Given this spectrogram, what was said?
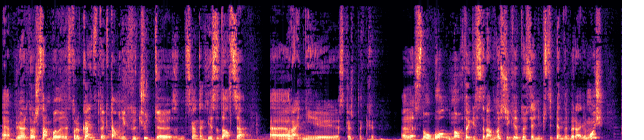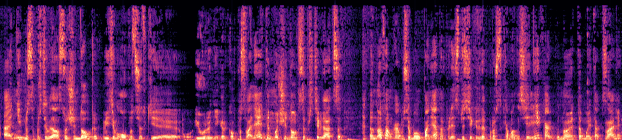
Э, примерно то же самое было и на карте, только там у них чуть, скажем так, не задался ранний, скажем так, сноубол, но в итоге все равно Секрет, то есть они постепенно набирали мощь, а Нигма сопротивлялся очень долго. Видимо, опыт все-таки э, и уровень игроков позволяет им очень долго сопротивляться. Но там как бы все было понятно. В принципе, Секрет это просто команда сильнее, как бы, но это мы и так знали.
